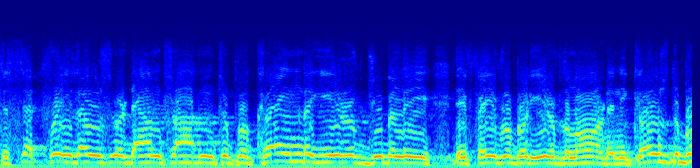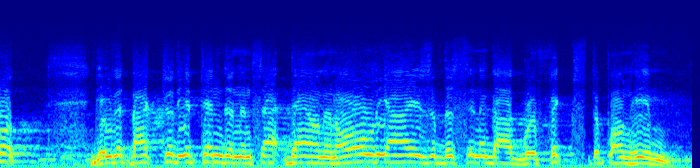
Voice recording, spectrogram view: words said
to set free those who are downtrodden, to proclaim the year of Jubilee, the favorable year of the Lord. And he closed the book, gave it back to the attendant, and sat down, and all the eyes of the synagogue were fixed upon him.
